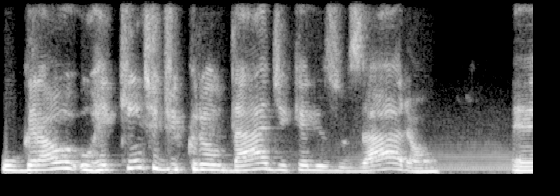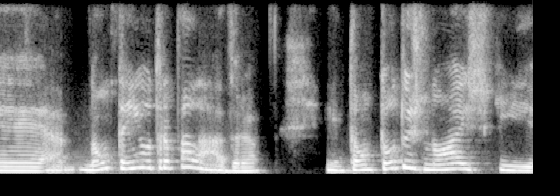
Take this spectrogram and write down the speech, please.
O grau, o requinte de crueldade que eles usaram é, não tem outra palavra. Então, todos nós que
